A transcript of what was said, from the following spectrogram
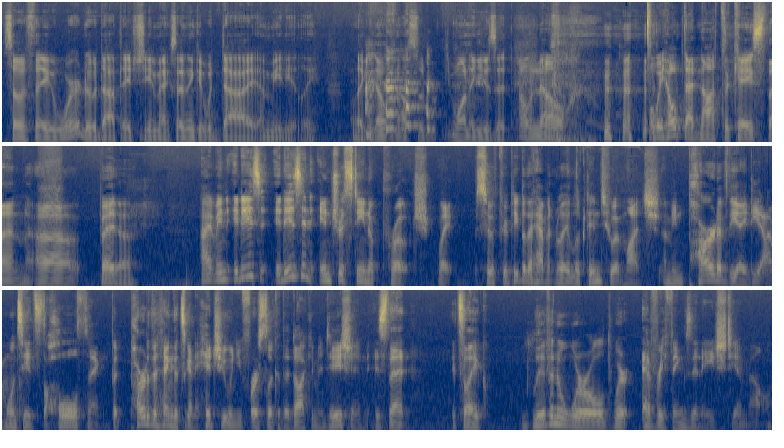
So if they were to adopt HTMX, I think it would die immediately. Like no one else would want to use it. Oh no. well, we hope that not the case then. Uh, but Yeah. I mean, it is it is an interesting approach. Like, so for people that haven't really looked into it much, I mean, part of the idea, I won't say it's the whole thing, but part of the thing that's going to hit you when you first look at the documentation is that it's like live in a world where everything's in HTML.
